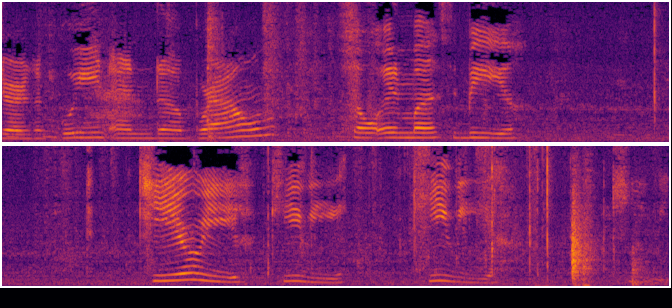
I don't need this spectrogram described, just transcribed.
there's a green and the brown. So it must be kiwi, kiwi, kiwi, kiwi.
